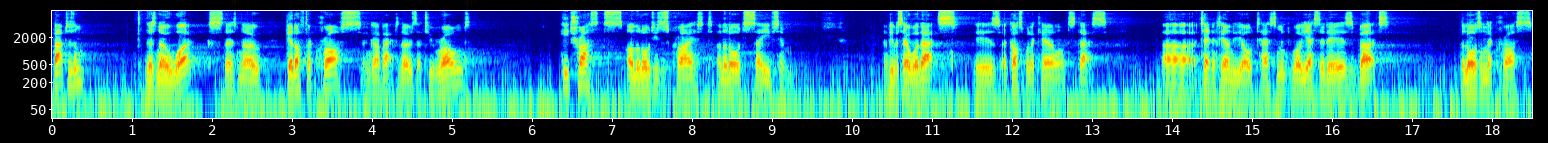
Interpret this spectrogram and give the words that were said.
baptism, there's no works, there's no get off the cross and go back to those that you wronged. He trusts on the Lord Jesus Christ and the Lord saves him. And people say, well, that is a gospel account, that's uh, technically under the Old Testament. Well, yes, it is, but the Lord's on the cross.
